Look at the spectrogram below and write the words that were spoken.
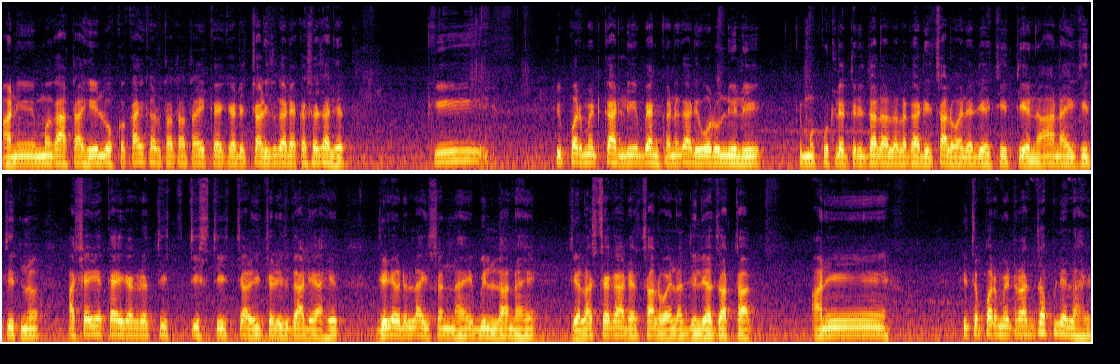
आणि मग आता हे लोक काय करतात? आता एका एका चाळीस गाड्या कशा झाल्यात? की ही परमिट काढली बँकानं गाडी ओढून नेली की मग कुठल्या तरी दलालाला गाडी चालवायला द्यायची तेनं आणायची तिथनं. अशा एका एकाकडे तीस तीस तीस चाळीस चाळीस गाड्या आहेत. ज्याच्याकडे लायसन नाही बिल्ला नाही त्यालाच त्या गाड्या चालवायला दिल्या जातात. आणि इथं परमिटरात जपलेलं आहे.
